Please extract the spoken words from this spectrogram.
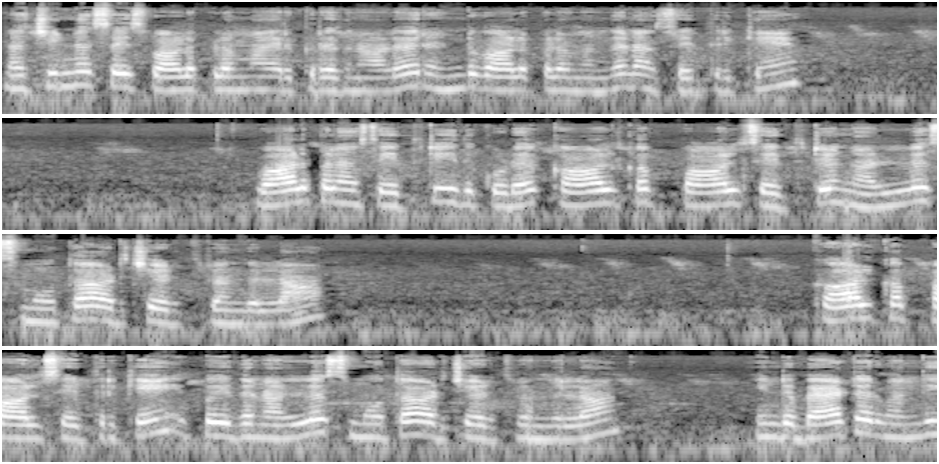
நான் சின்ன சைஸ் வாழைப்பழமா இருக்கிறதுனால ரெண்டு வாழைப்பழம் வந்து நான் சேர்த்திருக்கேன். வாழைப்பழம் சேர்த்துட்டு இது கூட கால் கப் பால் சேர்த்துட்டு நல்லா ஸ்மூத்தாக அடித்து எடுத்துகிட்டு வந்துடலாம். கால் கப் பால் சேர்த்துருக்கேன். இப்போ இதை நல்லா ஸ்மூத்தாக அடித்து எடுத்துகிட்டு வந்துடலாம். இந்த பேட்டர் வந்து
